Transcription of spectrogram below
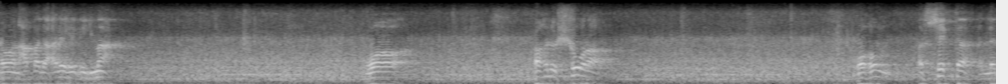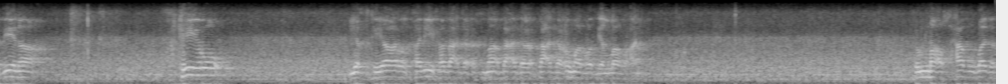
كما انعقد عليه الإجماع. وأهل الشورى وهم الستة الذين اختيروا لاختيار الخليفة بعد بعد بعد عمر رضي الله عنه. ثم أصحاب بدر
